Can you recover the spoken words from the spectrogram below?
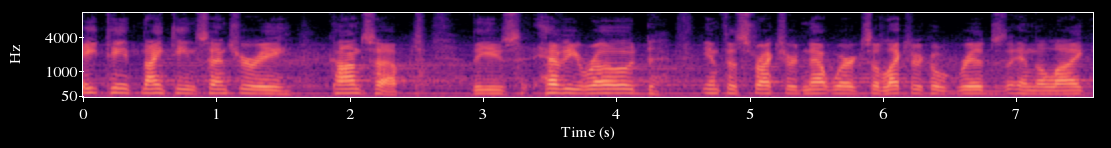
18th, 19th century concept these heavy road infrastructure networks, electrical grids, and the like,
